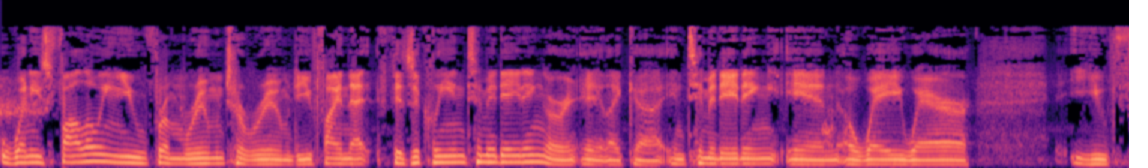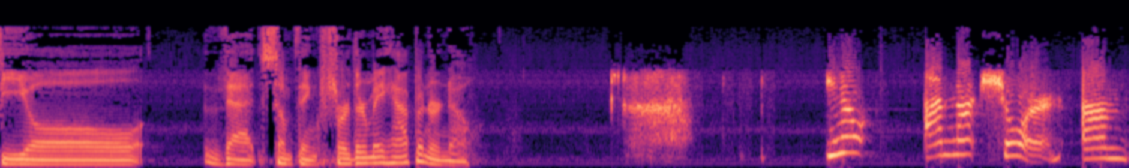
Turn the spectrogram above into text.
When he's following you from room to room, do you find that physically intimidating or uh, like uh, intimidating in a way where you feel that something further may happen or no? You know, I'm not sure. Um,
